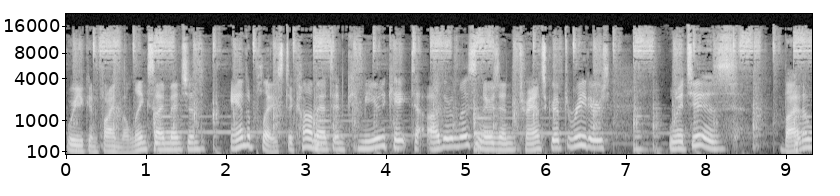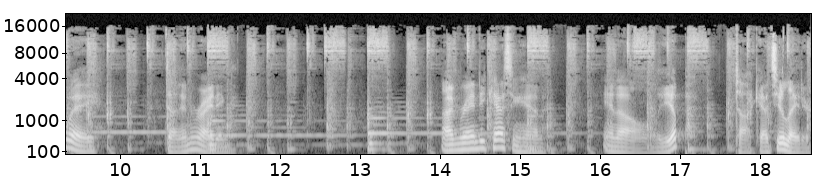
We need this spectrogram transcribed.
where you can find the links I mentioned and a place to comment and communicate to other listeners and transcript readers, which is, by the way, done in writing. I'm Randy Cassingham, and I'll, yep, talk at you later.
